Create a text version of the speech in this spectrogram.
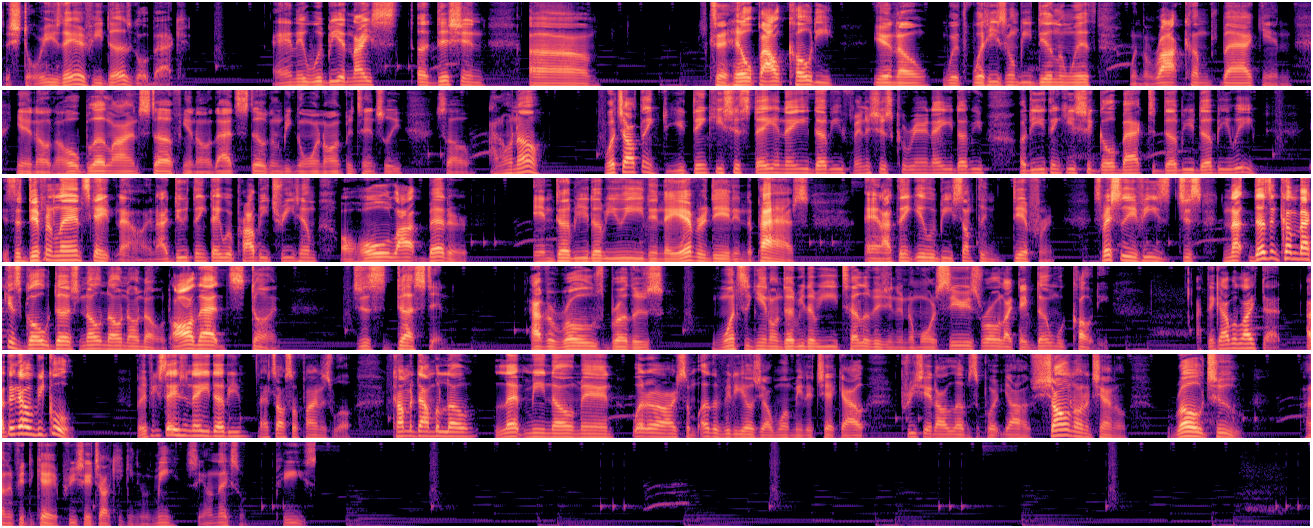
The story's there if he does go back. And it would be a nice addition um, to help out Cody, you know, with what he's going to be dealing with when The Rock comes back and, you know, the whole bloodline stuff, you know, that's still going to be going on potentially. So I don't know. What y'all think? Do you think he should stay in AEW, finish his career in AEW, or do you think he should go back to WWE? It's a different landscape now, and I do think they would probably treat him a whole lot better in WWE than they ever did in the past. And I think it would be something different, especially if he's just not doesn't come back as Goldust. No, no, no, no. All that's done. Just Dustin. Have the Rhodes brothers once again on WWE television in a more serious role like they've done with Cody. I think I would like that. I think that would be cool. But if he stays in AEW, that's also fine as well. Comment down below. Let me know, man. What are some other videos y'all want me to check out? Appreciate all love and support y'all have shown on the channel. Road to 150k. Appreciate y'all kicking it with me. See y'all next one. Peace.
